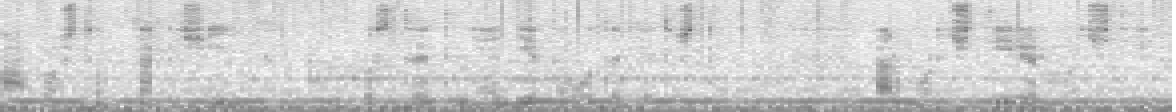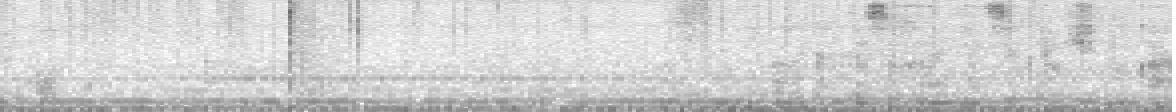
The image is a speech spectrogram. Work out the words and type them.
А, может он так чинит. Просто это не одето, вот одето что. Армор 4, армор 4, ну ладно. Мне надо как-то сохраниться, короче, ну-ка.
